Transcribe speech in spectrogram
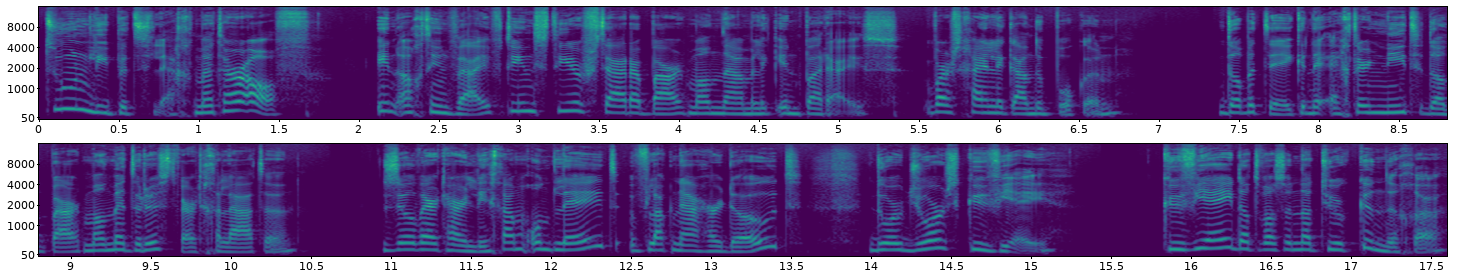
toen liep het slecht met haar af. In 1815 stierf Sarah Baartman namelijk in Parijs, waarschijnlijk aan de pokken. Dat betekende echter niet dat Baartman met rust werd gelaten. Zo werd haar lichaam ontleed, vlak na haar dood, door Georges Cuvier. Cuvier dat was een natuurkundige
